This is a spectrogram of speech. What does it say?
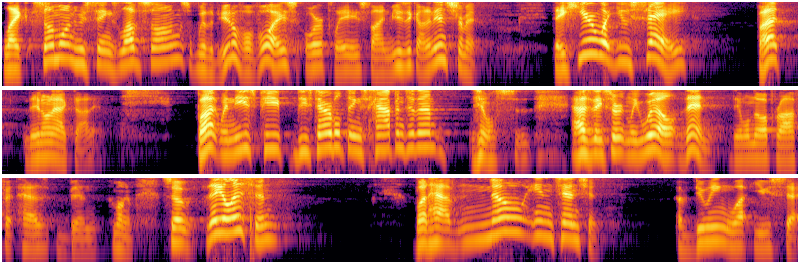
like someone who sings love songs with a beautiful voice or plays fine music on an instrument. They hear what you say, but they don't act on it. But when these, these terrible things happen to them, they'll, as they certainly will, then they will know a prophet has been among them. So they listen, but have no intention of doing what you say.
